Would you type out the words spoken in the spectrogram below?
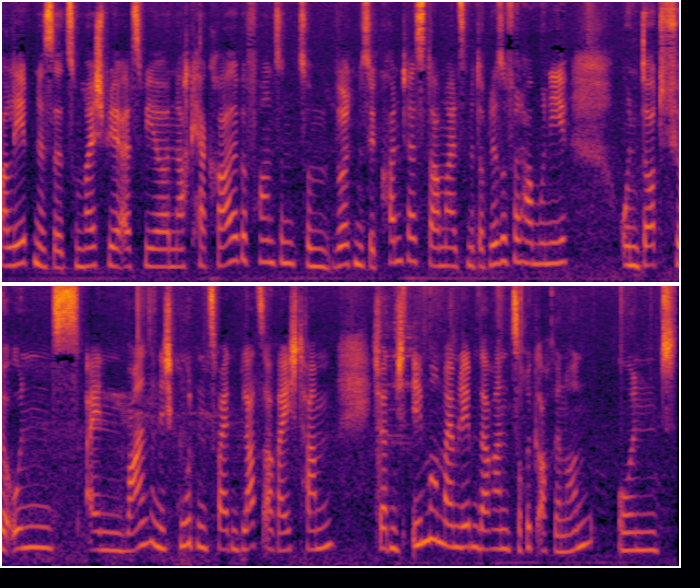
Erlebnisse. Zum Beispiel, als wir nach Kerkral gefahren sind zum World Music Contest, damals mit der Blizzard Philharmonie und dort für uns einen wahnsinnig guten zweiten Platz erreicht haben. Ich werde mich immer in meinem Leben daran zurückerinnern und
